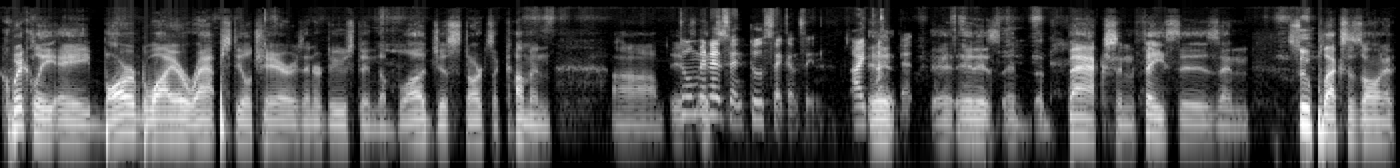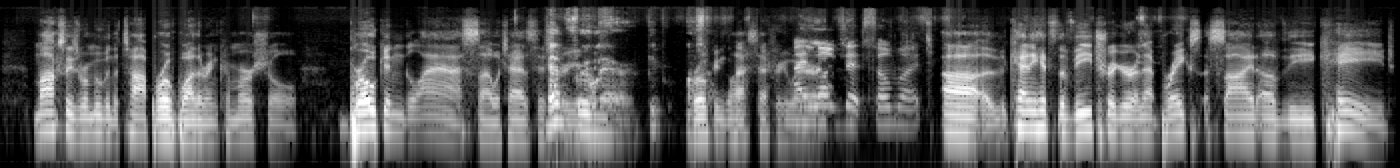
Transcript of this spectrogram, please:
Quickly, a barbed wire wrap steel chair is introduced, and the blood just starts a coming. Um, it's- two minutes and two seconds in. I It- timed it. it, it is uh, uh, backs and faces and suplexes on it. Moxley's removing the top rope while they're in commercial. Broken glass, uh, which has history. Everywhere. People Broken glass everywhere. I loved it so much. uh, Kenny hits the V trigger and that breaks a side of the cage,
